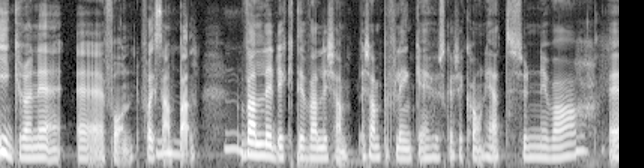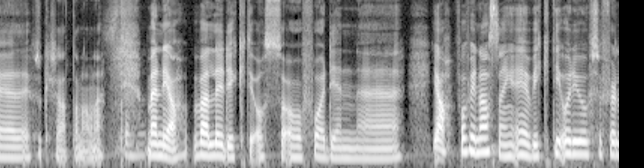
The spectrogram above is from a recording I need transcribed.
I grønne eh, fond, for eksempel. Mm. Veldig dyktig, veldig kjempe, kjempeflink. Jeg husker ikke hva hun het. Sunniva? Eh, jeg husker ikke etternavnet. Men ja, veldig dyktig også å få din eh, Ja, for finansiering er viktig, og det er jo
